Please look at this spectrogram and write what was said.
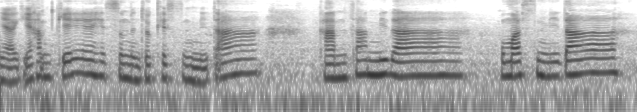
이야기 함께 했으면 좋겠습니다. 감사합니다. 고맙습니다.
